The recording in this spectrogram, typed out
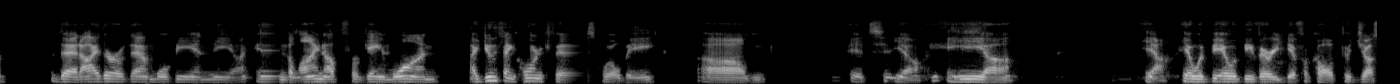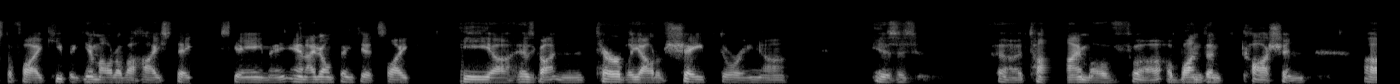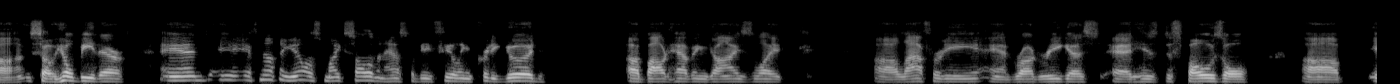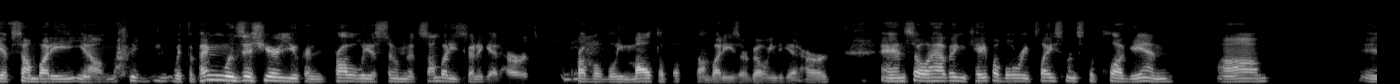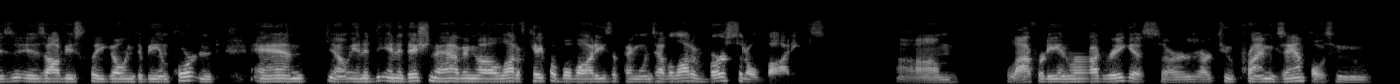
that either of them will be in the uh, in the lineup for Game One. I do think Hornqvist will be. Um, it's you know he uh, yeah it would be it would be very difficult to justify keeping him out of a high stakes game, and, I don't think it's like he uh, has gotten terribly out of shape during uh, his uh, time of uh, abundant caution. Uh, so he'll be there. And if nothing else, Mike Sullivan has to be feeling pretty good about having guys like uh, Lafferty and Rodrigues at his disposal. Uh, if somebody, you know, with the Penguins this year, you can probably assume that somebody's going to get hurt. Probably multiple somebodies are going to get hurt. And so having capable replacements to plug in um, is is obviously going to be important. And you know, in in addition to having a lot of capable bodies, the Penguins have a lot of versatile bodies. Um, Lafferty and Rodrigues are are two prime examples who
